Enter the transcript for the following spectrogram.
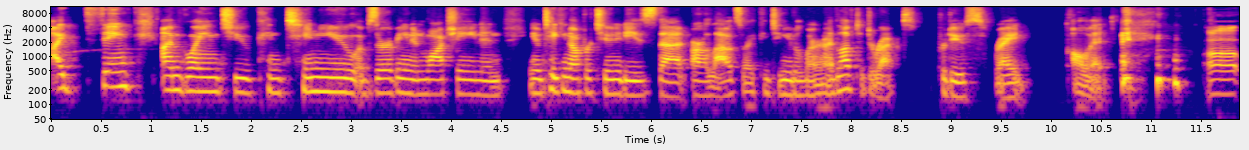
i think i'm going to continue observing and watching and you know taking opportunities that are allowed so i continue to learn. I'd love to direct produce right all of it Uh,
